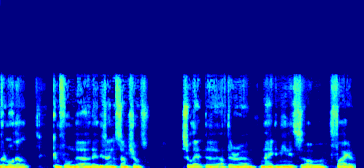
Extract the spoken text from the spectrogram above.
Their model confirmed uh, the design assumptions so that uh, after uh, 90 minutes of fire,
